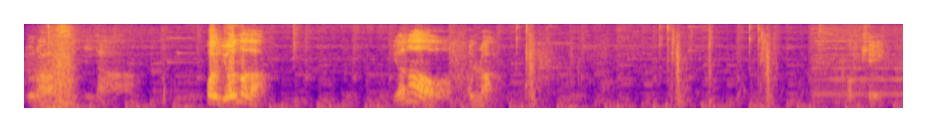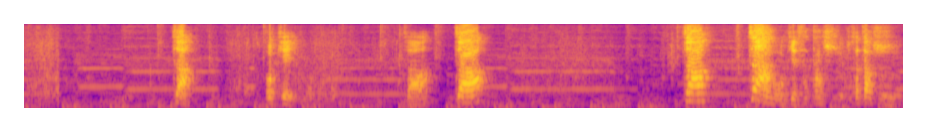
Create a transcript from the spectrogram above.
돌아왔습니다. 어 연어다. 연어 일로 와. 오케이. 자. 오케이. 자, 짜, 짜, 짜! 오케이, 사탕수수, 사탕수수.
